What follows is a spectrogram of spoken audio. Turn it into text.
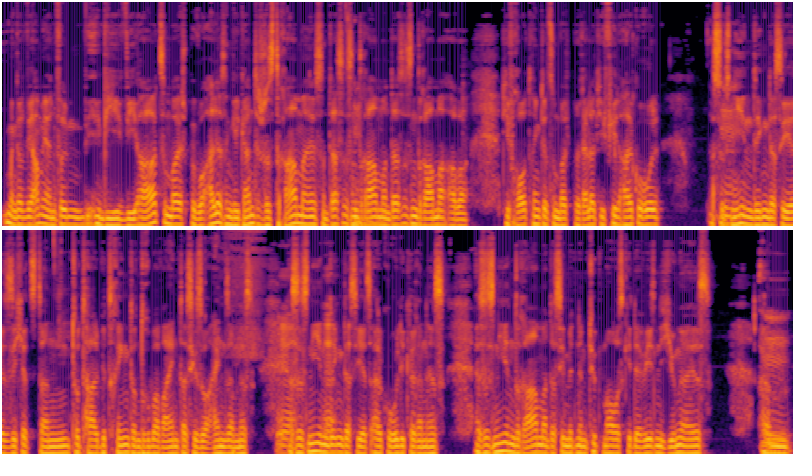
mein Gott, wir haben ja einen Film wie VR zum Beispiel, wo alles ein gigantisches Drama ist und das ist ein mhm. Drama und das ist ein Drama, aber die Frau trinkt ja zum Beispiel relativ viel Alkohol es ist mhm. nie ein Ding, dass sie sich jetzt dann total betrinkt und drüber weint, dass sie so einsam ist. Ja. Es ist nie ein ja. Ding, dass sie jetzt Alkoholikerin ist. Es ist nie ein Drama, dass sie mit einem Typen ausgeht, der wesentlich jünger ist. Ähm, mhm. Ähm,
